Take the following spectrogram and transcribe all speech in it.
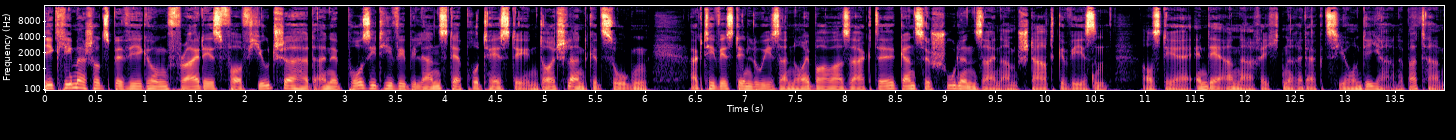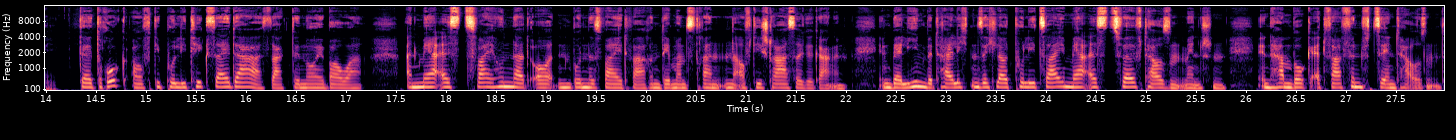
Die Klimaschutzbewegung Fridays for Future hat eine positive Bilanz der Proteste in Deutschland gezogen. Aktivistin Luisa Neubauer sagte, ganze Schulen seien am Start gewesen. Aus der NDR Nachrichtenredaktion Diane Batani. Der Druck auf die Politik sei da, sagte Neubauer. An mehr als 200 Orten bundesweit waren Demonstranten auf die Straße gegangen. In Berlin beteiligten sich laut Polizei mehr als 12.000 Menschen, in Hamburg etwa 15.000.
